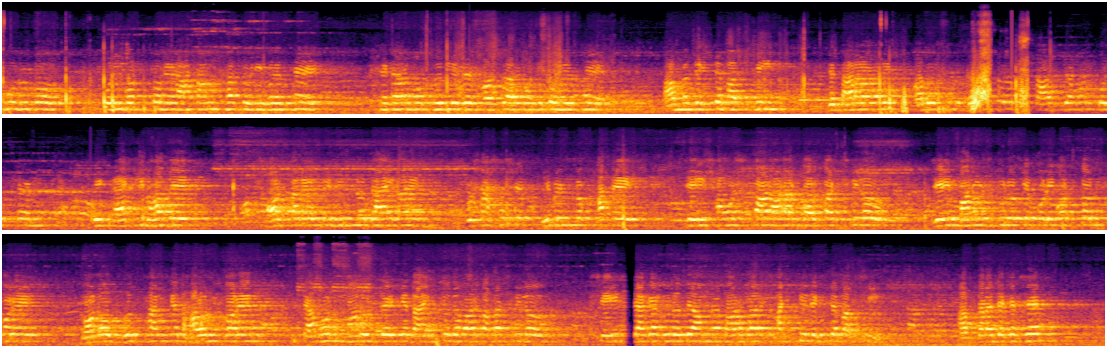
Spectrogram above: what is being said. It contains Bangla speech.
পূর্ব পরিবর্তনের আকাঙ্ক্ষা তৈরি হয়েছে। সেটার মধ্য দিয়ে যে সরকার গঠিত হয়েছে, আমরা দেখতে পাচ্ছি যে তারা অনেক ভালো কাজ যেমন করছেন, ঠিক একইভাবে সরকারের বিভিন্ন জায়গায় প্রশাসনের বিভিন্ন খাতে যেই সংস্কার আনার দরকার ছিল, যেই মানুষগুলোকে পরিবর্তন করে গণ ধারণ করেন, তেমন মানুষদেরকে দায়িত্ব দেওয়ার কথা ছিল। সেই জায়গাগুলোতে আমরা বারবার ঘাটতি দেখতে পাচ্ছি। আপনারা দেখেছেন,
